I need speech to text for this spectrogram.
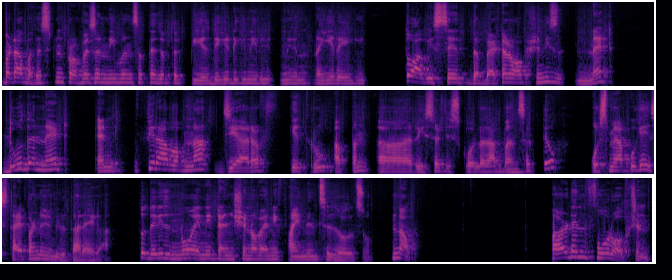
बट आप असिस्टेंट प्रोफेसर नहीं बन सकते जब तक पीएचडी की डिग्री नहीं रहेगी। तो आप इससे the better option is net do the net and फिर आप अपना जेआरएफ के थ्रू अपन रिसर्च स्कॉलर आप बन सकते हो। उसमें आपको क्या स्टाइपेंड भी मिलता रहेगा। So there is no any tension of any finances also. Now, third and fourth option,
